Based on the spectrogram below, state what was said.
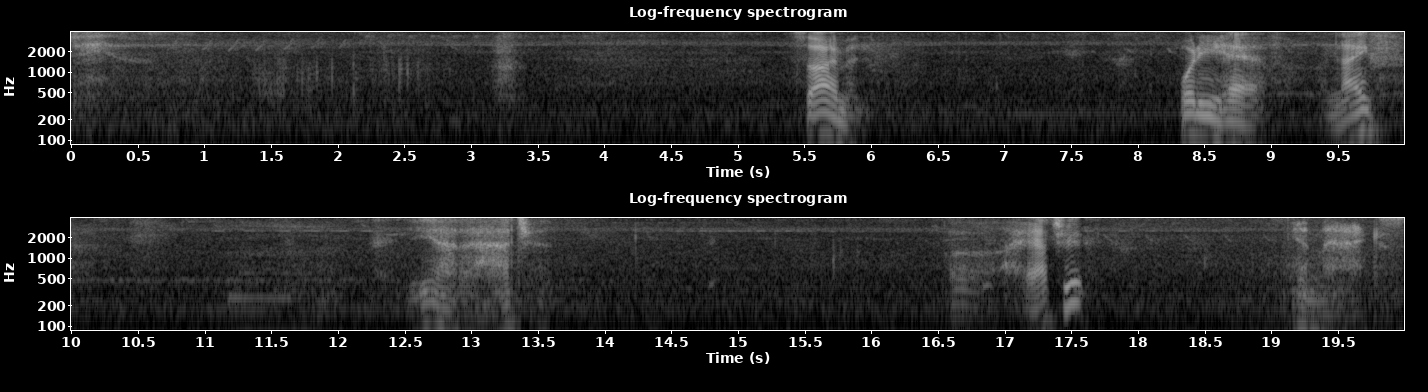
Jesus. Simon. What do you have? A knife? He had a hatchet. A hatchet? An axe.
